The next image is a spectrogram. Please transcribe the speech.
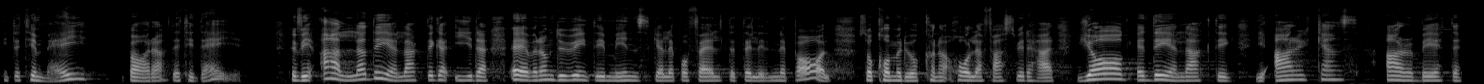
inte till mig bara, det är till dig. För vi är alla delaktiga i det. Även om du inte är i Minsk eller på fältet eller i Nepal så kommer du att kunna hålla fast vid det här. Jag är delaktig i arkens arbete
